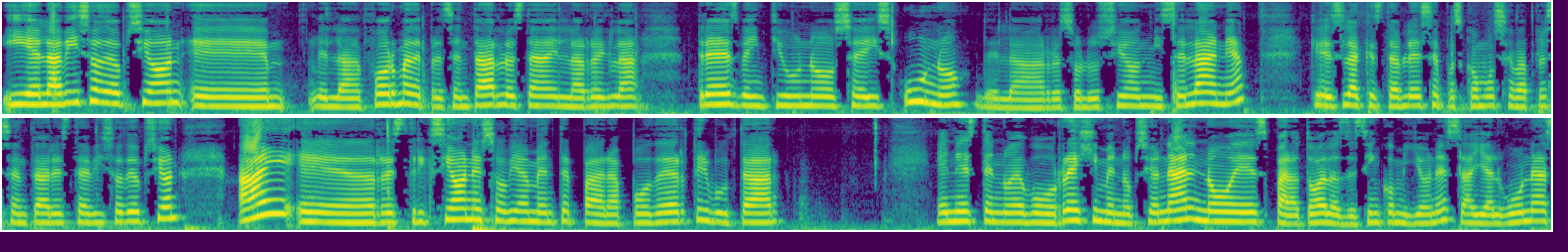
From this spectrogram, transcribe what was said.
Y el aviso de opción, eh, la forma de presentarlo está en la regla 32161 de la resolución miscelánea, que es la que establece pues cómo se va a presentar este aviso de opción. Hay eh, restricciones obviamente para poder tributar en este nuevo régimen opcional. No es para todas las de 5 millones, hay algunas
